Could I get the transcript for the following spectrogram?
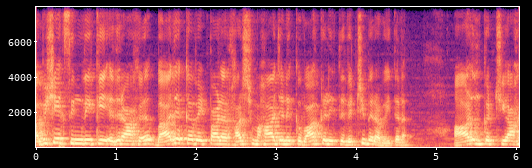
அபிஷேக் சிங்விக்கு எதிராக பாஜக வேட்பாளர் ஹர்ஷ் மகாஜனுக்கு வாக்களித்து வெற்றி பெற வைத்தனர். ஆளும் கட்சியாக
